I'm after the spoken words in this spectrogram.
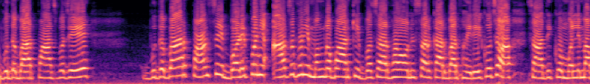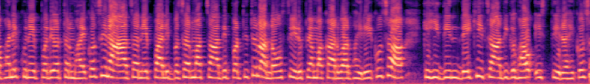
बुधबार पाँच बजे बुधबार पाँच सय बढे पनि आज भने मंगलबारकै बजार भाव अनुसार कारोबार भइरहेको छ। चाँदीको मूल्यमा भने कुनै परिवर्तन भएको छैन। आज नेपाली बजारमा चाँदी प्रतितोला नौ सय रुपियाँमा कारोबार भइरहेको छ। केही दिनदेखि चाँदीको भाव स्थिर रहेको छ।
